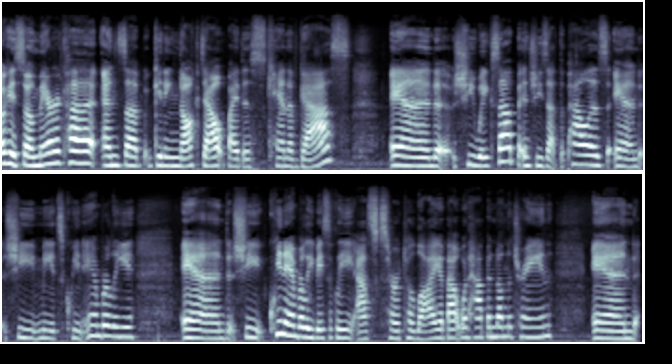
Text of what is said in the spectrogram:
Okay, so America ends up getting knocked out by this can of gas, and she wakes up and she's at the palace and she meets Queen Amberly. And she, Queen Amberly basically asks her to lie about what happened on the train. And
